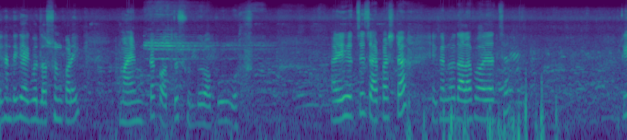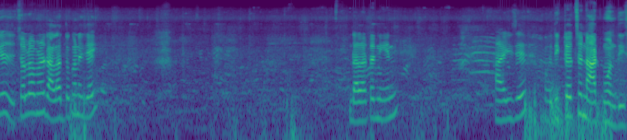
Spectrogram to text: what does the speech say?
এখান থেকে একবার দর্শন করাই। মায়ের মুখটা কত সুন্দর অপূর্ব। আর এই হচ্ছে চারপাশটা, এখানেও ডালা পাওয়া যাচ্ছে। ঠিক আছে, চলো আমরা ডালার দোকানে যাই। ডালাটা নিয়ে নিই আর এই যে ওদিকটা হচ্ছে নাট মন্দির।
